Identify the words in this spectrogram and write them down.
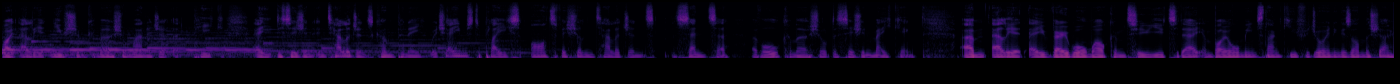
by Elliot Newsham, Commercial Manager at Peak, a decision intelligence company which aims to place artificial intelligence at the centre of all commercial decision making. Um, Elliot, a very warm welcome to you today, and by all means, thank you for joining us on the show.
